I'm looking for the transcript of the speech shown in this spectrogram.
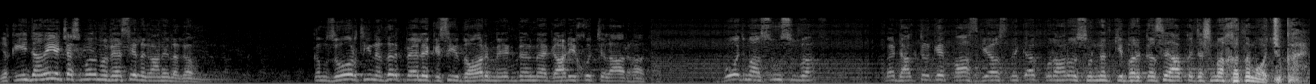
یقین جانے یہ چشمہ میں ویسے لگانے لگا ہوں۔ کمزور تھی نظر پہلے کسی دور میں، ایک دن میں گاڑی خود چلا رہا تھا۔ بوجھ محسوس ہوا۔ میں ڈاکٹر کے پاس گیا، اس نے کہا، قرآن و سنت کی برکت سے آپ کا چشمہ ختم ہو چکا ہے۔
